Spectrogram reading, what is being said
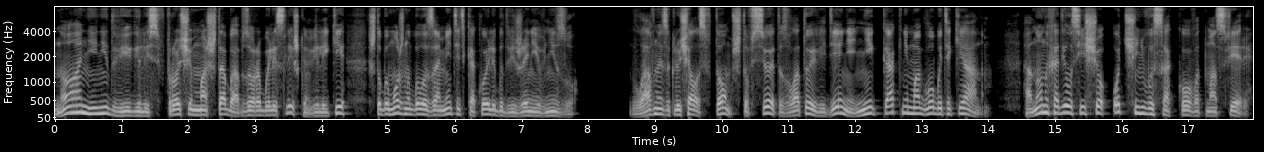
Но они не двигались, впрочем, масштабы обзора были слишком велики, чтобы можно было заметить какое-либо движение внизу. Главное заключалось в том, что все это золотое видение никак не могло быть океаном. Оно находилось еще очень высоко в атмосфере.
